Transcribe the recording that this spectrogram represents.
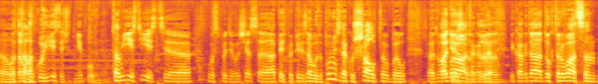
Э, Вот там, там, такое есть, я что-то не помню. там есть, есть, э, господи, вот сейчас э, опять по перезаводу. Помните, такой Шалто был, два Конечно, брата, когда, да. и когда доктор Ватсон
